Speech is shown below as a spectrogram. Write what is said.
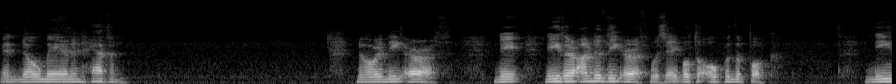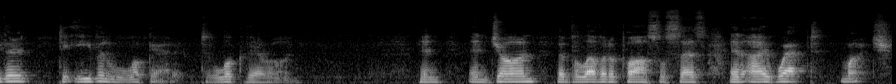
And no man in heaven, nor in the earth, ne- neither under the earth was able to open the book, neither to even look at it, to look thereon. And, and John, the beloved apostle, says, And I wept much,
